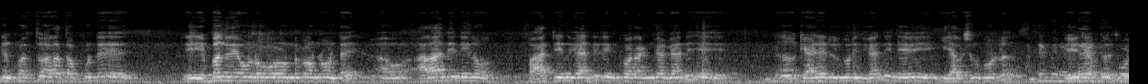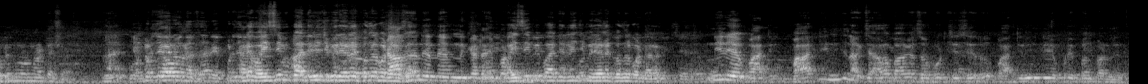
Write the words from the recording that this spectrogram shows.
నేను ప్రస్తుతం అలా తప్పుకుంటే ఇబ్బందులు ఏమి ఉండకుండా ఉంటాయి అలానే నేను పార్టీని కానీ ఇంకో రకంగా కానీ క్యాండిడేట్ల గురించి కానీ నేను ఈ ఎలక్షన్ కోడ్లో వైసీపీ పార్టీ నుంచి మీరు. వైసీపీ పార్టీ నుంచి మీరు ఏమైనా ఇబ్బందులు పడ్డారా? నేనే పార్టీ పార్టీ నుంచి నాకు చాలా బాగా సపోర్ట్ చేశారు. పార్టీ నుంచి నేను ఎప్పుడు ఇబ్బంది పడలేదు.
